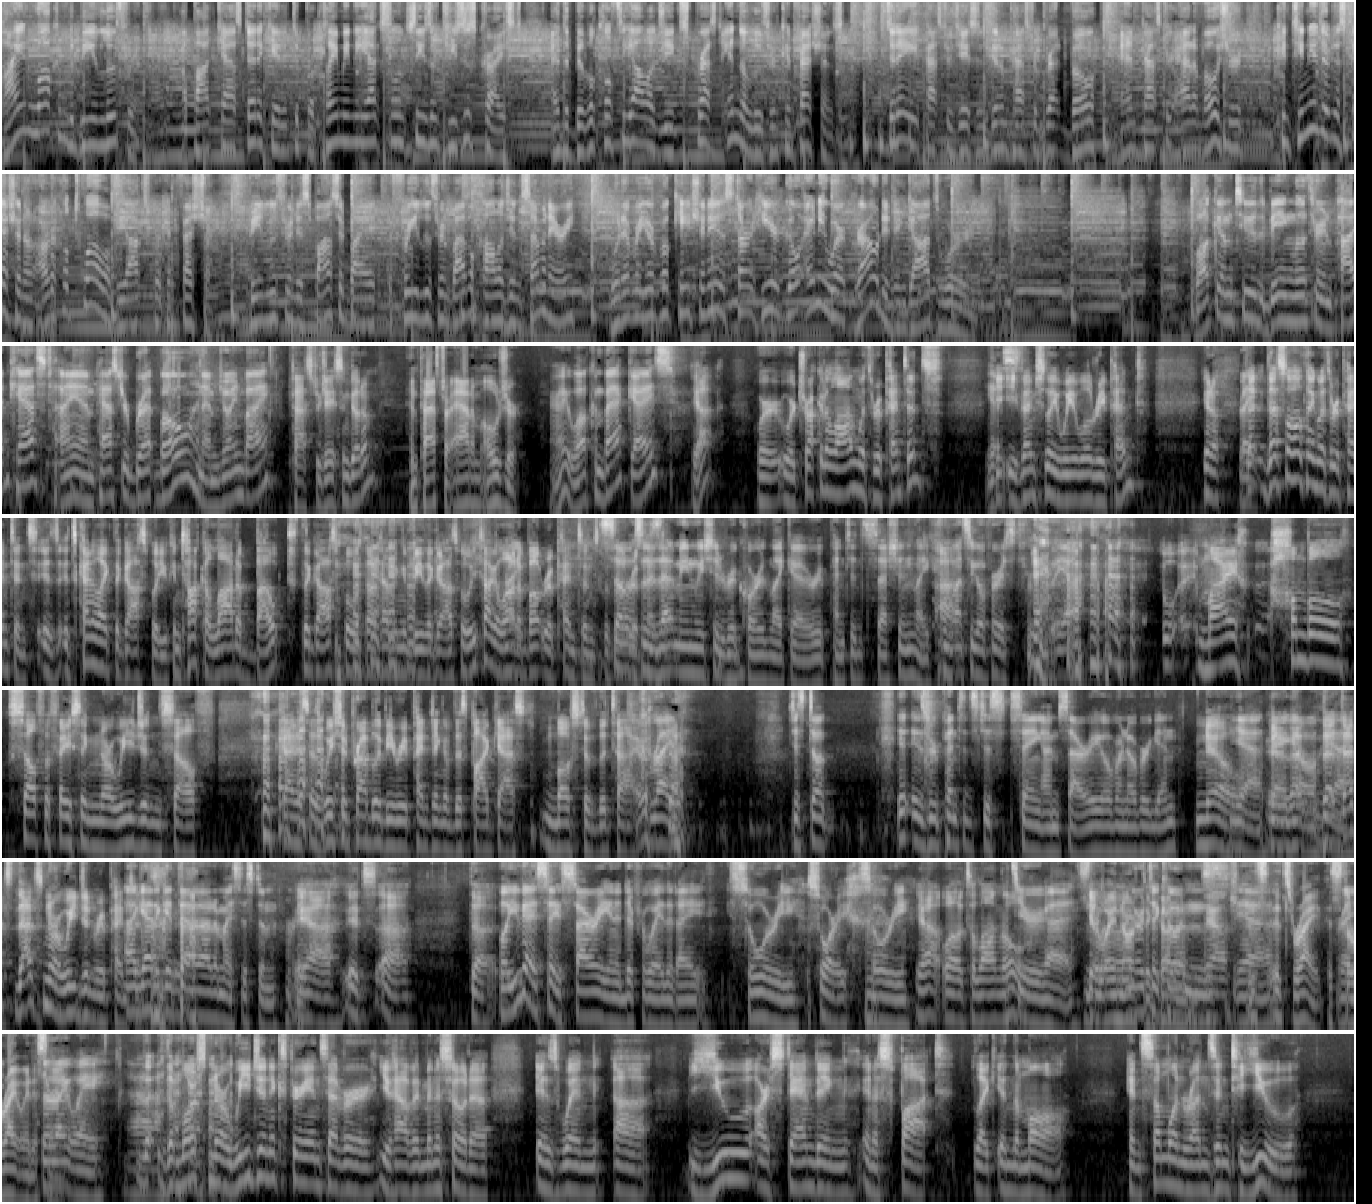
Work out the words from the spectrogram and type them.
Hi, and welcome to Being Lutheran, a podcast dedicated to proclaiming the excellencies of Jesus Christ and the biblical theology expressed in the Lutheran confessions. Today, Pastor Jason Goodham, Pastor Brett Bowe, and Pastor Adam Osier continue their discussion on Article 12 of the Augsburg Confession. Being Lutheran is sponsored by the Free Lutheran Bible College and Seminary. Whatever your vocation is, start here, go anywhere, grounded in God's Word. Welcome to the Being Lutheran podcast. I am Pastor Brett Bowe, and I'm joined by Pastor Jason Goodham. And Pastor Adam Osier. All right, welcome back, guys. Yeah, we're, we're trucking along with repentance. Yes. E- eventually, we will repent. You know, Right. that, that's the whole thing with repentance. Is it's kind of like the gospel. You can talk a lot about the gospel without having to be the gospel. We talk a lot Right. about repentance without So, so does that mean we should record like a repentance session? Like, Uh, who wants to go first? yeah. my humble, self-effacing Norwegian self kind of says we should probably be repenting of this podcast most of the time. right. Just don't. I- Is repentance just saying I'm sorry over and over again? No. Yeah, there you that- go. that- Yeah. That's that's Norwegian repentance. I got to get that out of my system. Right. Yeah, it's uh, the Well, you guys say sorry in a different way that I sorry, sorry. sorry. Yeah, well, it's a long It's old. your uh, the way North Dakota. Dakotans. Yeah. Yeah. It's, it's right. It's the right way to It's say the it. right way. Uh, the, the most Norwegian experience ever you have in Minnesota is when uh, you are standing in a spot like in the mall, and someone runs into you.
